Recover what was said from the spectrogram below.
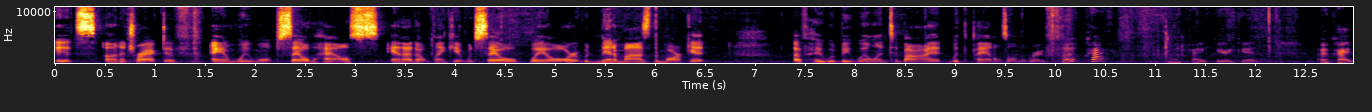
it's unattractive and we want to sell the house, and I don't think it would sell well or it would minimize the market of who would be willing to buy it with the panels on the roof. Okay. Okay. Very good. Okay.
